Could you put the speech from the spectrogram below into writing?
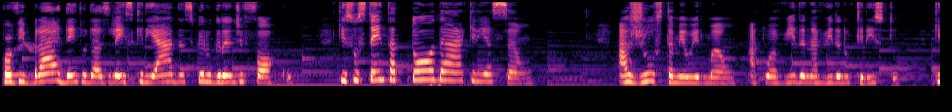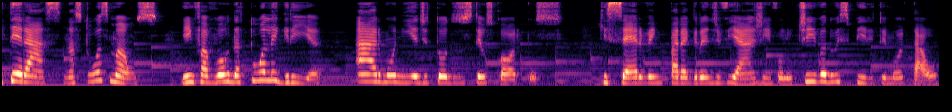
por vibrar dentro das leis criadas pelo grande foco, que sustenta toda a criação. Ajusta, meu irmão, a tua vida na vida do Cristo, que terás nas tuas mãos, e em favor da tua alegria, a harmonia de todos os teus corpos, que servem para a grande viagem evolutiva do espírito imortal.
